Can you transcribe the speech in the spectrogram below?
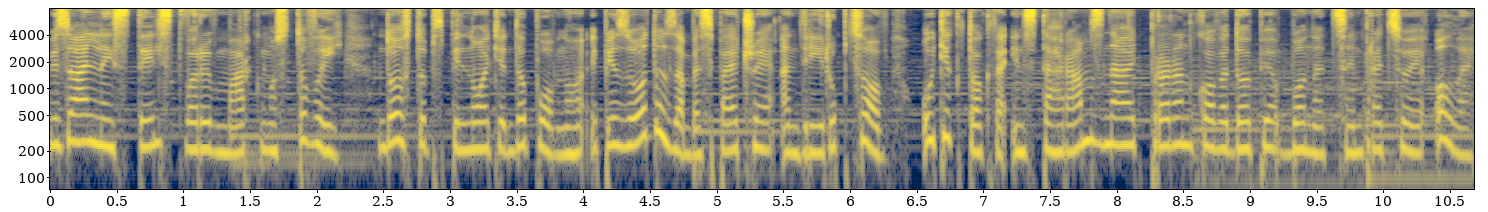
Візуальний стиль створив Марк Мостовий. Доступ спільноті до повного епізоду забезпечує Андрій Рубцов. У Тікток та Інстаграм знають про ранкове допіо, бо над цим працює Олег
